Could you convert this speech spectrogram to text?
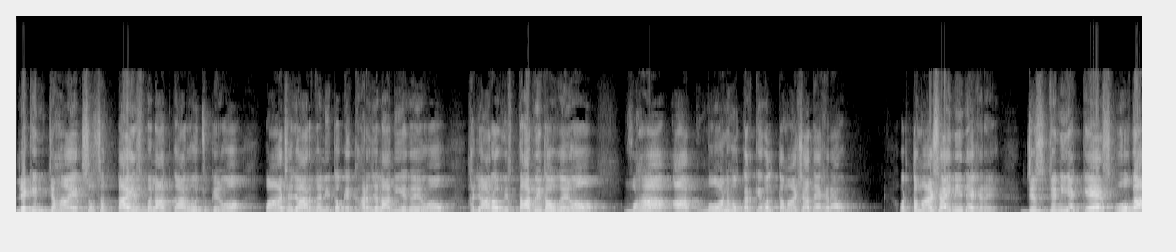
लेकिन जहाँ 127 बलात्कार हो चुके हो, पाँच हज़ार दलितों के घर जला दिए गए हो, हज़ारों विस्थापित हो गए हो, वहाँ आप मौन होकर केवल तमाशा देख रहे हो और तमाशा ही नहीं देख रहे। जिस दिन यह केस होगा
